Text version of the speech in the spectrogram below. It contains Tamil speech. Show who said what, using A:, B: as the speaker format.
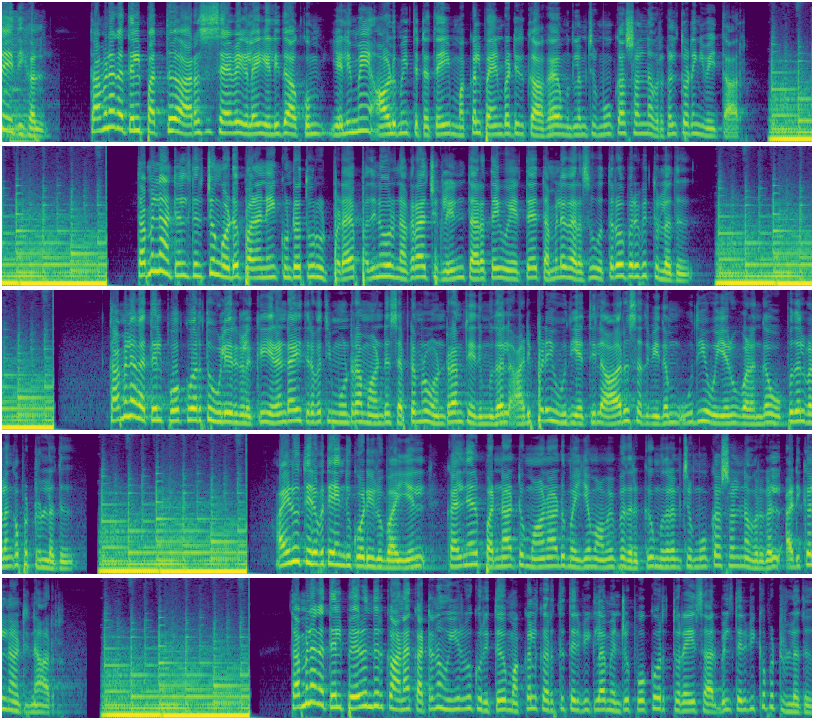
A: செய்திகள். தமிழகத்தில் பத்து அரசு சேவைகளை எளிதாக்கும் எளிமை ஆளுமை திட்டத்தை மக்கள் பயன்பாட்டிற்காக முதலமைச்சர் மு ஸ்டாலின் அவர்கள் தொடங்கி வைத்தார். தமிழ்நாட்டில் திருச்செங்கோடு பழனி குன்றத்தூர் உட்பட பதினோரு நகராட்சிகளின் தரத்தை உயர்த்த தமிழக அரசு உத்தரவு பிறப்பித்துள்ளது. தமிழகத்தில் போக்குவரத்து ஊழியர்களுக்கு இரண்டாயிரத்தி இருபத்தி மூன்றாம் ஆண்டு செப்டம்பர் ஒன்றாம் தேதி முதல் அடிப்படை ஊதியத்தில் ஆறு சதவீதம் ஊதிய உயர்வு வழங்க ஒப்புதல் வழங்கப்பட்டுள்ளது. ஐநூற்றி இருபத்தி ஐந்து கோடி ரூபாயில் கலைஞர் பன்னாட்டு மாநாடு மையம் அமைப்பதற்கு முதலமைச்சர் மு க ஸ்டாலின் அவர்கள் அடிக்கல் நாட்டினார். தமிழகத்தில் பேருந்திற்கான கட்டண உயர்வு குறித்து மக்கள் கருத்து தெரிவிக்கலாம் என்று போக்குவரத்து துறை சார்பில் தெரிவிக்கப்பட்டுள்ளது.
